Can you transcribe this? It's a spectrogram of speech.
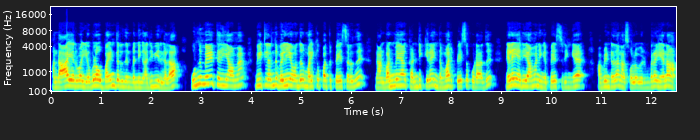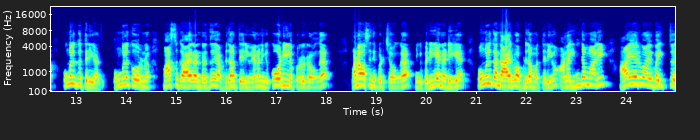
அந்த ஆயிரம் ரூபாய் எவ்வளவு பயன் தருது என்பதை நீங்க அறிவீர்களா? ஒண்ணுமே தெரியாம வீட்டிலேருந்து இருந்து வெளியே வந்து மைக்க பார்த்து பேசுறது நான் வன்மையா கண்டிக்கிறேன். இந்த மாதிரி பேசக்கூடாது. நிலை அறியாம நீங்க பேசுறீங்க அப்படின்றத நான் சொல்ல விரும்புகிறேன் ஏன்னா உங்களுக்கு தெரியாது. உங்களுக்கு ஒரு ந- மாசத்துக்கு ஆயிரம்ன்றது அப்படிதான் தெரியும். ஏன்னா நீங்க கோடியில புரள்றவங்க. பண வசதி படித்தவங்க நீங்கள் பெரிய நடிகை உங்களுக்கு அந்த ஆயிரம் ரூபாய் அப்படிதான் தெரியும். ஆனால் இந்த மாதிரி ஆயிரம் ரூபாய் வைத்து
